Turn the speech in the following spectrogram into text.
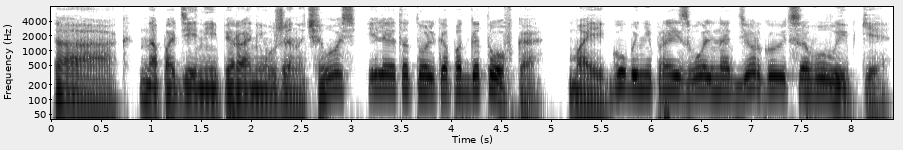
«Так, нападение пираний уже началось, или это только подготовка?» Мои губы непроизвольно дергаются в улыбке.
